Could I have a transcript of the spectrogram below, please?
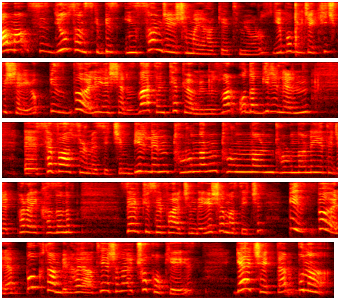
Ama siz diyorsanız ki biz insanca yaşamayı hak etmiyoruz. Yapabilecek hiçbir şey yok. Biz böyle yaşarız. Zaten tek ömrümüz var. O da birilerinin e, sefa sürmesi için, birilerinin torunlarının torunlarının torunlarına yetecek parayı kazanıp zevkü sefa içinde yaşaması için biz böyle boktan bir hayatı yaşamaya çok okeyiz. Gerçekten buna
